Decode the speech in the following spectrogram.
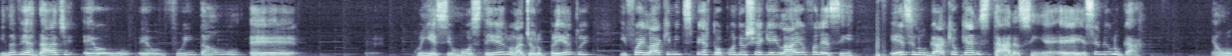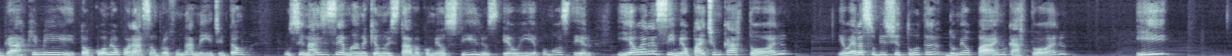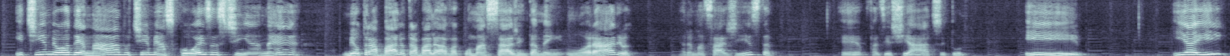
E, na verdade, eu, eu fui, então, é, conheci o um mosteiro lá de Ouro Preto e, e foi lá que me despertou. Quando eu cheguei lá, eu falei assim: esse lugar que eu quero estar, assim, é, é esse é meu lugar. É um lugar que me tocou meu coração profundamente. Então, os finais de semana que eu não estava com meus filhos, eu ia para o mosteiro. E eu era assim: meu pai tinha um cartório, eu era substituta do meu pai no cartório e, e tinha meu ordenado, tinha minhas coisas, tinha, né? Meu trabalho, eu trabalhava com massagem também um horário, era massagista, é, fazia chiatos e tudo. E, e aí,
